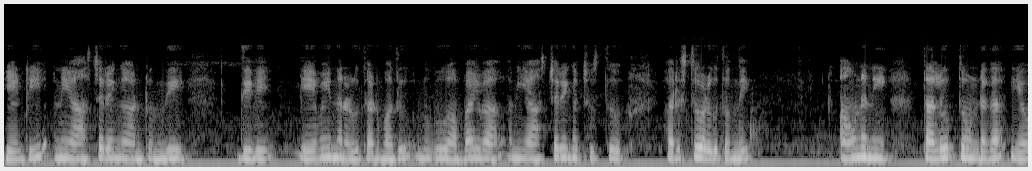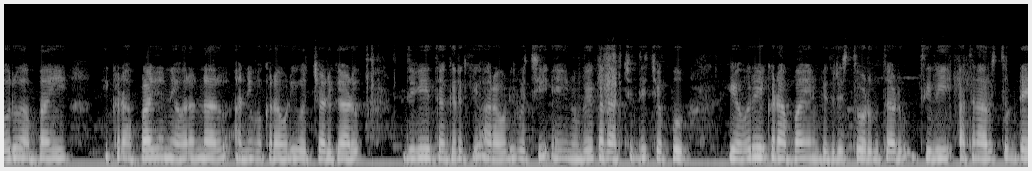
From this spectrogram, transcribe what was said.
ఏంటి? అని ఆశ్చర్యంగా అంటుంది. దివి ఏమైందని అడుగుతాడు మధు. నువ్వు అబ్బాయివా? అని ఆశ్చర్యంగా చూస్తూ అరుస్తూ అడుగుతుంది. అవునని తలూపుతూ ఉండగా ఎవరు అబ్బాయి? ఇక్కడ అబ్బాయి అని ఎవరన్నారు? అని ఒక రౌడీ వచ్చి అడిగాడు. దివి దగ్గరికి ఆ రౌడీ వచ్చి ఏ నువ్వే కదా అరిచింది చెప్పు. ఎవరు ఇక్కడ అబ్బాయి అని బెదిరిస్తూ అడుగుతాడు. దివి అతను అరుస్తుంటే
